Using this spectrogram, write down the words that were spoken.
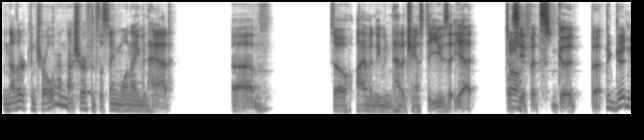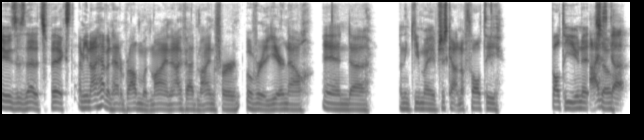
another controller. I'm not sure if it's the same one I even had. Um, so I haven't even had a chance to use it yet to Well- see if it's good. But The good news is that it's fixed. I mean, I haven't had a problem with mine. I've had mine for over a year now, and uh, I think you may have just gotten a faulty, faulty unit. I so just got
